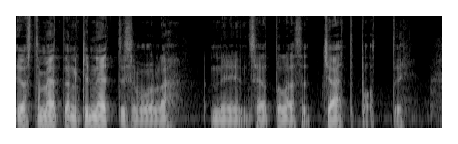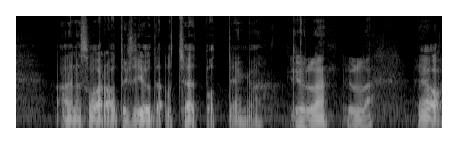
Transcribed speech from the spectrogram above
jos te menette jonnekin nettisivuille, niin sieltä tulee se chatbotti. Aina suoraan, oletteko jutellut chatbottien kanssa? Kyllä, kyllä. Joo,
